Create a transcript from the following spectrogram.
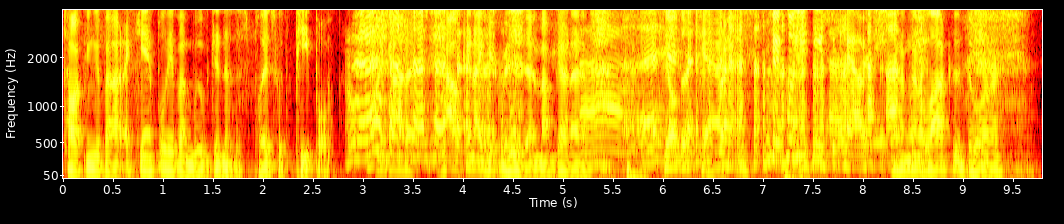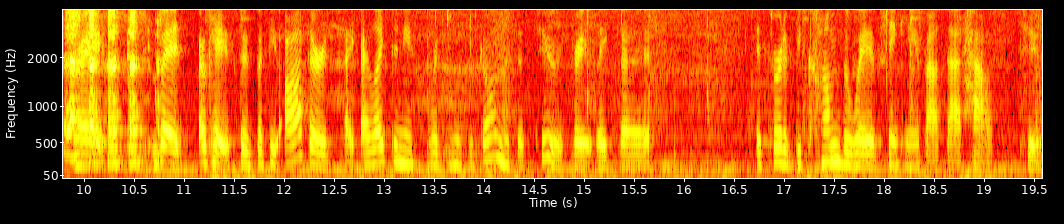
talking about, I can't believe I moved into this place with people. I gotta, how can I get rid of them? I'm gonna ah. kill their cat, Eat the couch. and I'm gonna lock the door. right but okay so but the author I, I like denise where denise is going with this too it's right like the it sort of becomes a way of thinking about that house too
